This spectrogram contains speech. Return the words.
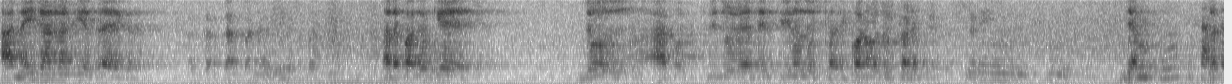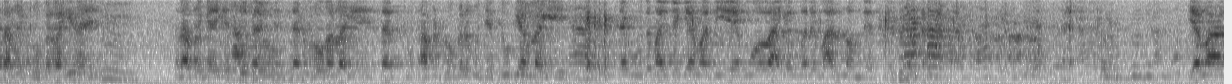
આ નહીં જાણવાથી અથડાયા કરે? અને પાછો કે જો આખો સ્ત્રી જોડે સ્ત્રીનો દોષ કાઢે. કોનો દોષ કાઢે? જેમ રસ્તામાં ઠોકર વાગી હોય અને આપણે કહીએ કે શું થયું? ત્યાં ઠોકર વાગી આપણે ઠોકર પૂછીએ તું કેમ વાગી? ત્યાં હું તમારી જગ્યામાંથી એમ હું વાગ્યો તો મને મારું નામ દે. એમાં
